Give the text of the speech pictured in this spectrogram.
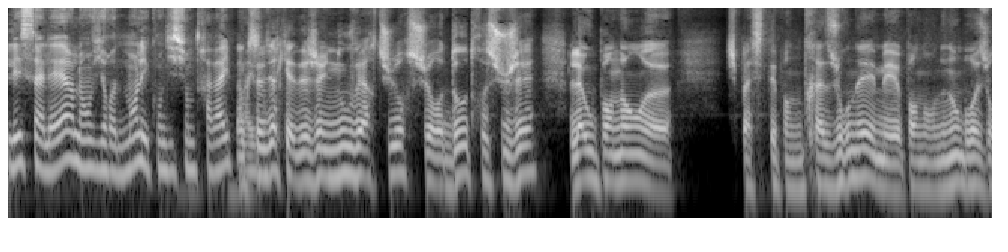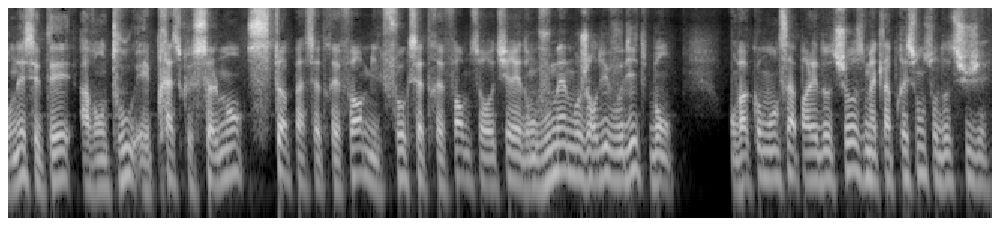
les salaires, l'environnement, les conditions de travail. Donc ça veut dire qu'il y a déjà une ouverture sur d'autres sujets, là où pendant... Euh, je sais pas si c'était pendant 13 journées, mais pendant de nombreuses journées, c'était avant tout et presque seulement stop à cette réforme, il faut que cette réforme se retire. Et donc vous-même aujourd'hui, vous dites, bon, on va commencer à parler d'autres choses, mettre la pression sur d'autres sujets.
